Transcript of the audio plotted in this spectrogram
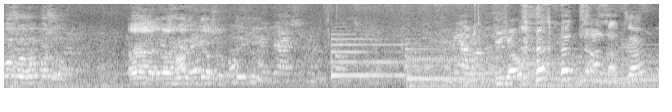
বসো, বসো হ্যাঁ রাহি এদিকে আসো দেখি তুই যাও যাও না যাও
